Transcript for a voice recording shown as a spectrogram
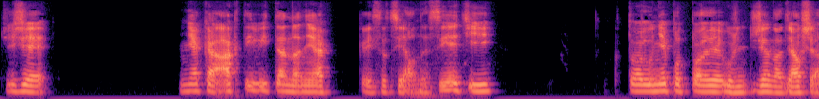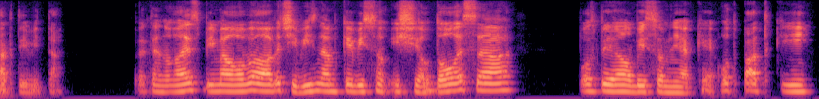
Čiže nejaká aktivita na nejakej sociálnej sieti, ktorú nepodporuje už žiadna ďalšia aktivita. Pre ten les by mal oveľa väčší význam, keby som išiel do lesa, pozbieral by som nejaké odpadky,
